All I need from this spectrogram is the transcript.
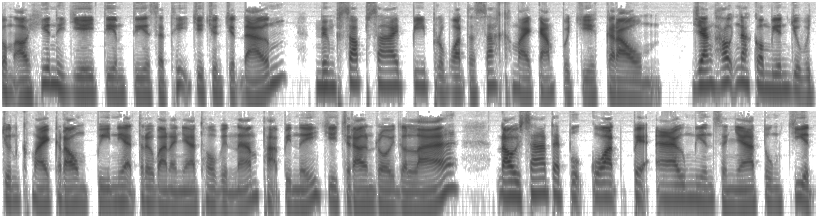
កុំឲ្យហ៊ាននិយាយទាមទារសិទ្ធិជាជនជាតិដើម និងផ្សព្វផ្សាយពីប្រវត្តិសាស្ត្រខ្មែរកម្ពុជាក្រោមយ៉ាងហោចណាស់ក៏មានយុវជនខ្មែរក្រោម2នាក់ត្រូវបានអាជ្ញាធរវៀតណាមផាកពិន័យជាច្រើនរយដុល្លារដោយសារតែពួកគាត់ពាក់អាវមានសញ្ញាទង់ជាតិ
